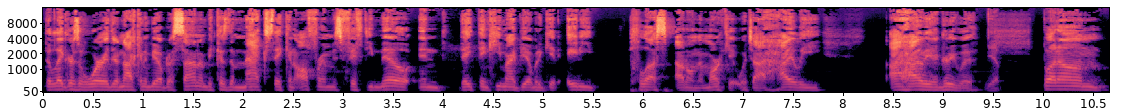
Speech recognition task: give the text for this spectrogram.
The Lakers are worried they're not going to be able to sign him because the max they can offer him is 50 mil, and they think he might be able to get 80 plus out on the market, which I highly, I highly agree with. Yep. But um,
